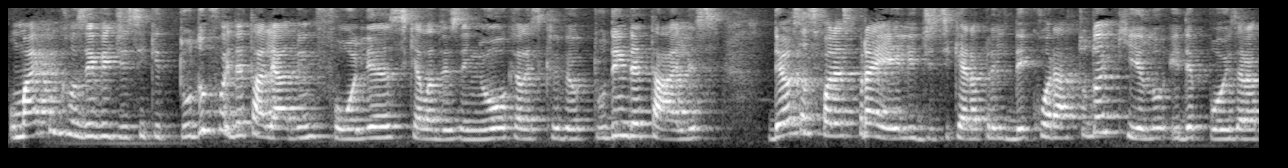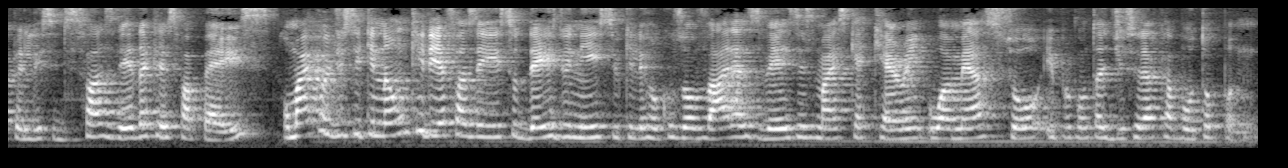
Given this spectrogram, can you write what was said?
O Michael, inclusive, disse que tudo foi detalhado em folhas que ela desenhou, que ela escreveu tudo em detalhes Deu essas folhas para ele, disse que era para ele decorar tudo aquilo e depois era para ele se desfazer daqueles papéis. O Michael disse que não queria fazer isso desde o início, que ele recusou várias vezes, mas que a Karen o ameaçou e por conta disso ele acabou topando.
